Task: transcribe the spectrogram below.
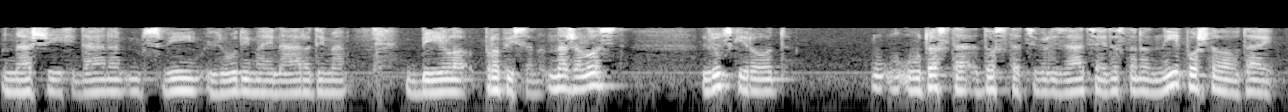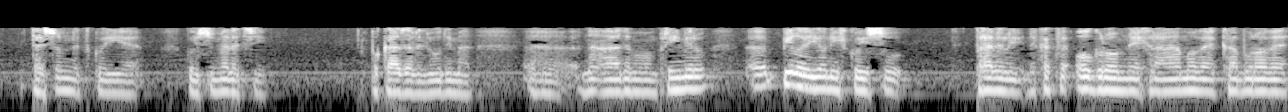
naših dana. Svim ljudima i narodima bilo propisano. Nažalost ljudski rod u, u dosta, dosta civilizacija i dosta narod nije poštovao taj, taj sunnet koji, je, koji su meleci pokazali ljudima e, na Adamovom primjeru. E, bilo je i onih koji su pravili nekakve ogromne hramove, kaburove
